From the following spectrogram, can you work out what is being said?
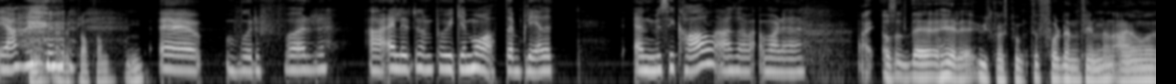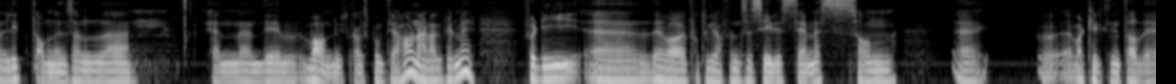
Ja. Mm, om. Mm. eh, hvorfor er, Eller sånn, på hvilken måte ble det en musikal? Altså, var det Nei, altså det hele utgangspunktet for denne filmen er jo litt annerledes enn eh, enn det vanlige utgangspunktet jeg har når jeg lager filmer. Fordi eh, det var fotografen Cecilie Semes som eh, var tilknyttet av det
